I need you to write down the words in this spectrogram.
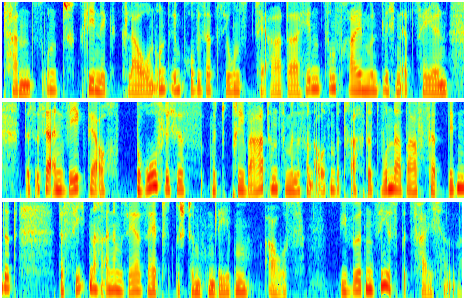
Tanz und Klinikclown und Improvisationstheater hin zum freien mündlichen Erzählen, das ist ja ein Weg, der auch berufliches mit privatem, zumindest von außen betrachtet, wunderbar verbindet. Das sieht nach einem sehr selbstbestimmten Leben aus. Wie würden Sie es bezeichnen?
